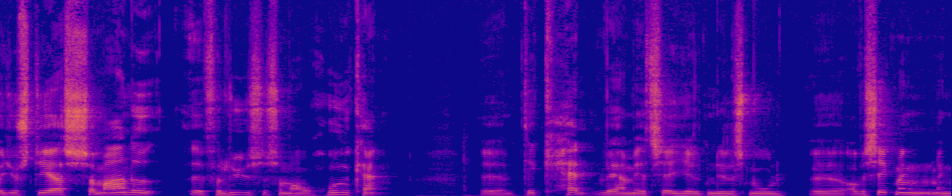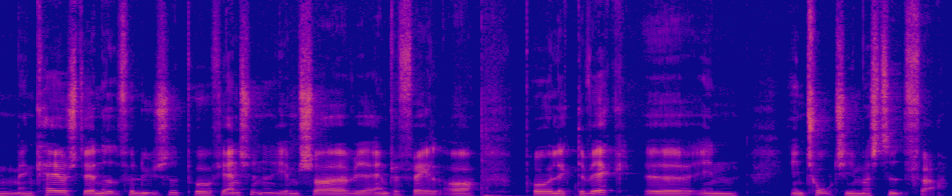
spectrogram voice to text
at justere så meget ned øh, for lyset, som man overhovedet kan, øh, det kan være med til at hjælpe en lille smule. Øh, og hvis ikke man, man, man kan justere ned for lyset på fjernsynet, jamen så vil jeg anbefale at prøve at lægge det væk en, en to timers tid før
